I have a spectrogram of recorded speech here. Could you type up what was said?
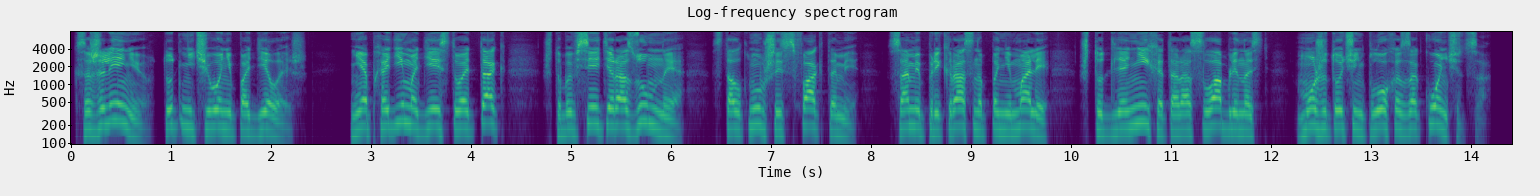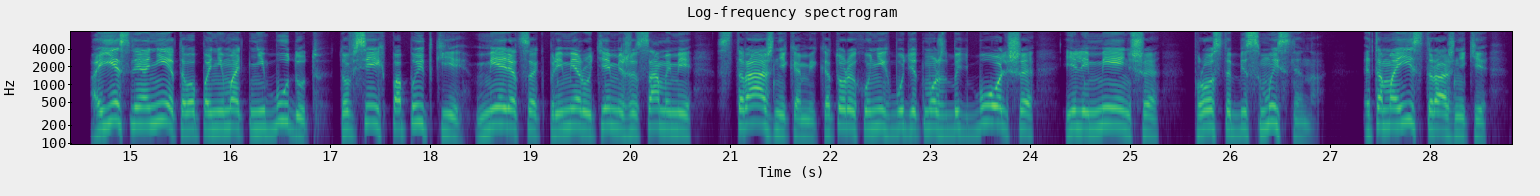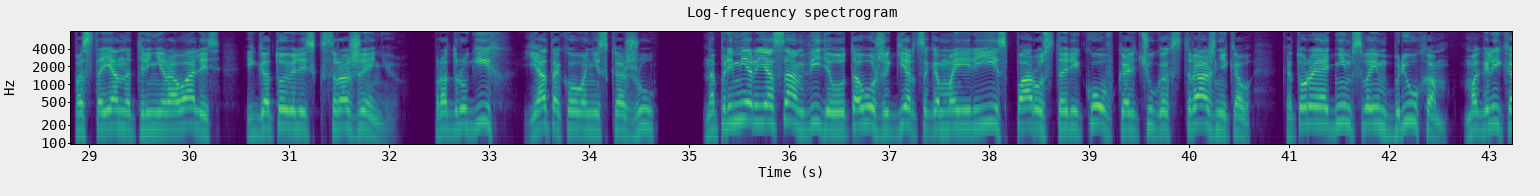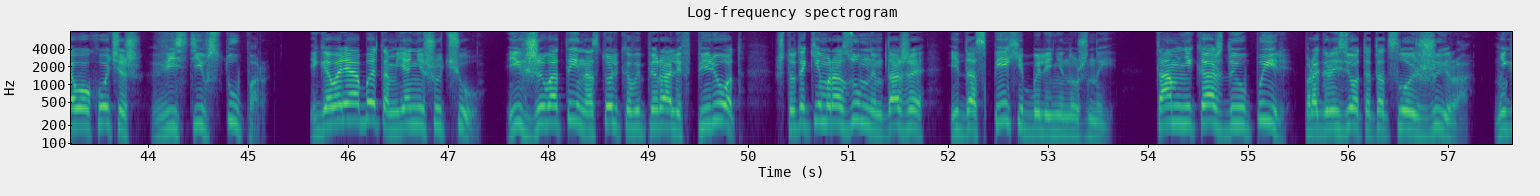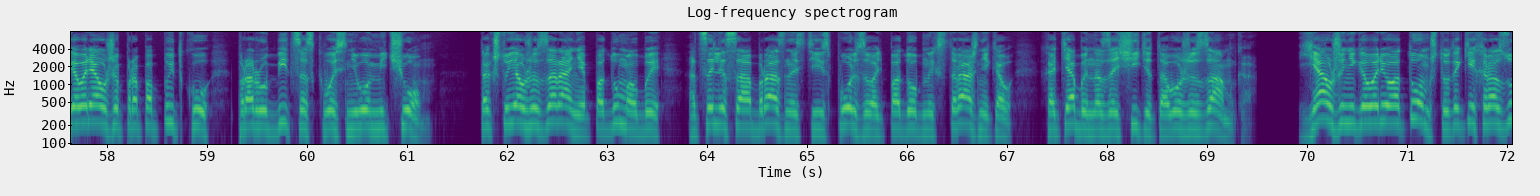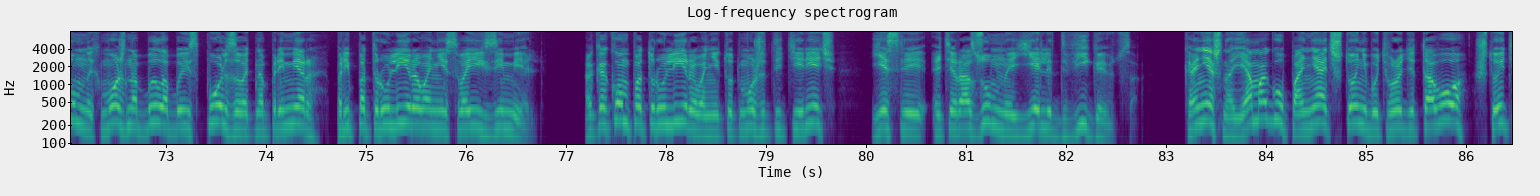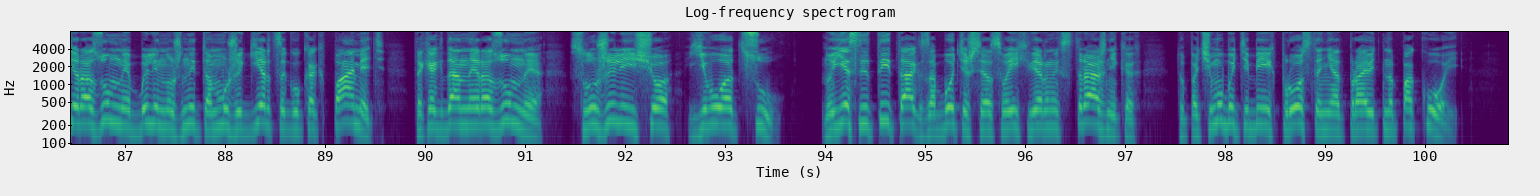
К сожалению, тут ничего не поделаешь. Необходимо действовать так, чтобы все эти разумные, столкнувшись с фактами, сами прекрасно понимали, что для них эта расслабленность может очень плохо закончиться. А если они этого понимать не будут, то все их попытки мерятся, к примеру, теми же самыми стражниками, которых у них будет, может быть, больше или меньше, просто бессмысленно. Это мои стражники постоянно тренировались и готовились к сражению. Про других я такого не скажу. Например, я сам видел у того же герцога Майериис пару стариков в кольчугах стражников – которые одним своим брюхом могли кого хочешь ввести в ступор. И говоря об этом, я не шучу. Их животы настолько выпирали вперед, что таким разумным даже и доспехи были не нужны. Там не каждый упырь прогрызет этот слой жира, не говоря уже про попытку прорубиться сквозь него мечом. Так что я уже заранее подумал бы о целесообразности использовать подобных стражников хотя бы на защите того же замка. Я уже не говорю о том, что таких разумных можно было бы использовать, например, при патрулировании своих земель. О каком патрулировании тут может идти речь, если эти разумные еле двигаются? Конечно, я могу понять что-нибудь вроде того, что эти разумные были нужны тому же герцогу как память, так как данные разумные служили еще его отцу. Но если ты так заботишься о своих верных стражниках – то почему бы тебе их просто не отправить на покой?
